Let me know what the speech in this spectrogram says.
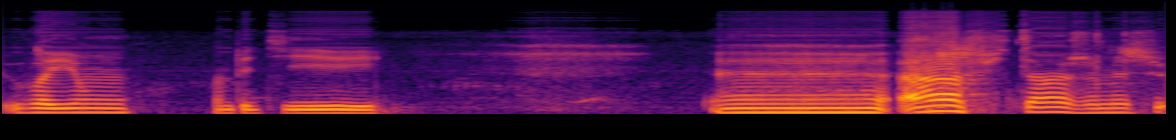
voyons un petit... Euh... Ah putain, je me suis...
